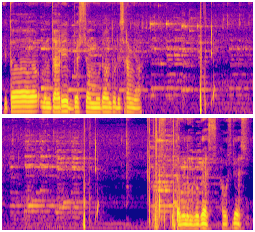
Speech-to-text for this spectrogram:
Kita mencari base yang mudah untuk diserang ya. Kita minum dulu guys. Haus guys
